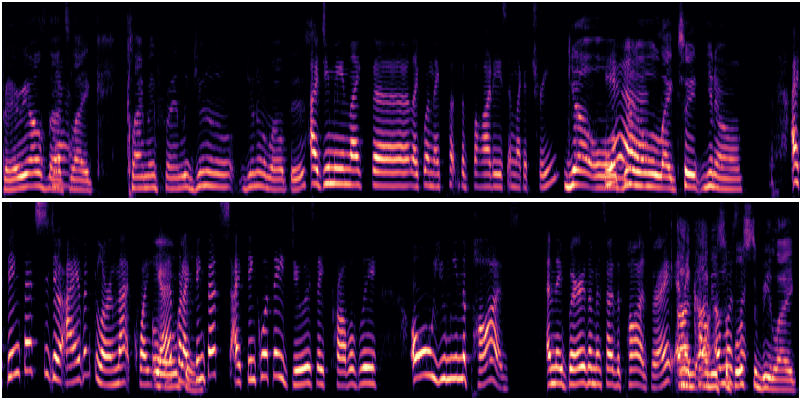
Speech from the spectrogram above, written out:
burials that's Yeah. like climate friendly. Do you know? Do you know about this? I do mean like the like when they put the bodies in like a tree. yeah, or Yeah. you know, like so, it, you know, I think that's to do. I haven't learned that quite Oh, yet, but I think that's. I think what they do is they probably. Oh, you mean the pods? And they bury them inside the pods, right? and, they co- and it's supposed to be like,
